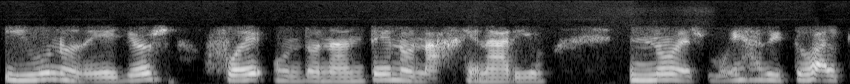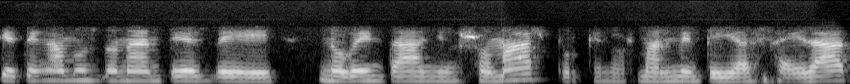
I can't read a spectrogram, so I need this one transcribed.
y uno de ellos fue un donante nonagenario. No es muy habitual que tengamos donantes de 90 años o más, porque normalmente ya a esa edad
